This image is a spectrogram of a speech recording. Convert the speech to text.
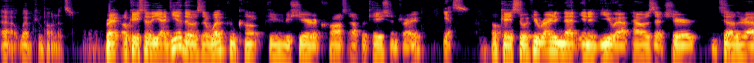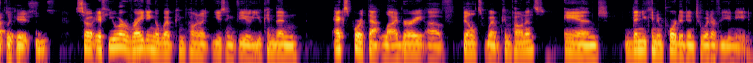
uh, web components. Right. Okay. So the idea though is that web component can be shared across applications, right? Yes. Okay. So if you're writing that in a Vue app, how is that shared to other applications? So if you are writing a web component using Vue, you can then export that library of built web components, and then you can import it into whatever you need.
